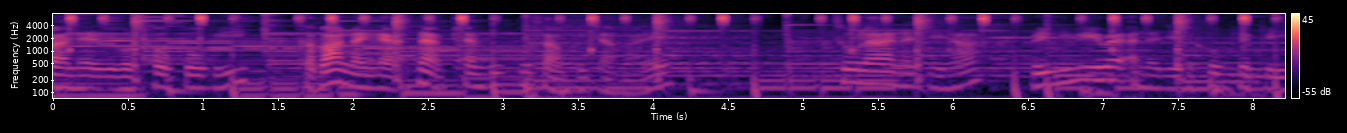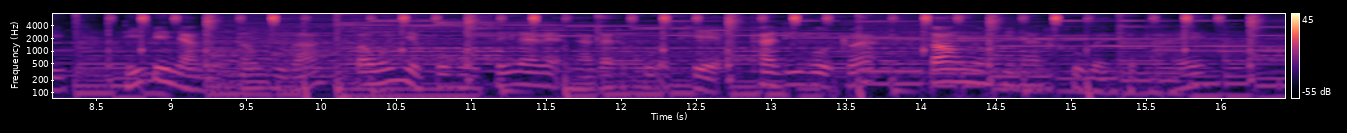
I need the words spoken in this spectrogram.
panel တွေကိုထုတ်ပိုးပြီးကမ္ဘာနိုင်ငံအနှံ့ဖြန့်ဖြူးပို့ဆောင်ပေးကြပါတယ်။ Solar energy ဟာ renewable energy တစ်ခုဖြစ်ပြီးဒီပညာကိုအသုံးပြုကပတ်ဝန်းကျင်ပုံပုံစိမ့်လဲတဲ့အနာဂတ်တစ်ခုအဖြစ်ဖန်တီးဖို့အတွက်ကောင်းဆုံးပညာတစ်ခုပဲဖြစ်ပါတယ်။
